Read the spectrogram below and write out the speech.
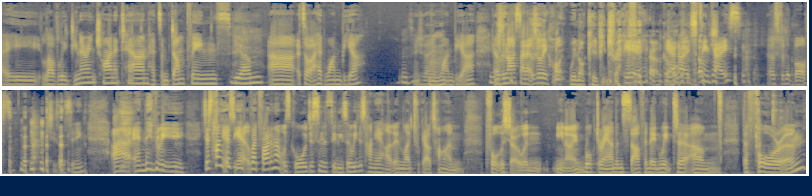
a lovely dinner in Chinatown. Had some dumplings. Yum. Uh, so I had one beer. Essentially, I had one beer. And it was a nice night. It was really hot. We're not keeping track Yeah, alcohol yeah, no, just in case. That was for the boss. She's listening. Uh, and then we just hung. It was, yeah, like Friday night was gorgeous in the city, so we just hung out and like took our time before the show, and you know walked around and stuff, and then went to um, the forum,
